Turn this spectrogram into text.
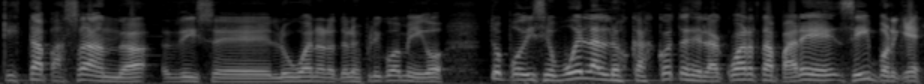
¿qué está pasando? Dice Luwan, ahora te lo explico, amigo. Topo dice, vuelan los cascotes de la cuarta pared, ¿sí? Porque...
